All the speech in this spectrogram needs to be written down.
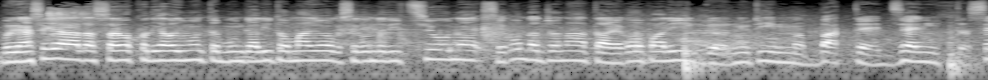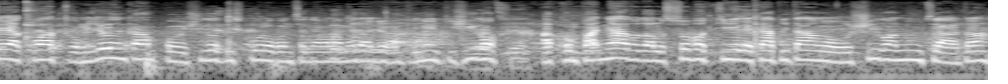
Buonasera da Sarocco di Cavo di Monte, Mundialito Mario seconda edizione, seconda giornata Europa League, New Team batte Zenit 6 a 4, migliore in campo, Ciro Piscolo consegniamo la medaglia, complimenti Ciro, Grazie. accompagnato dal suo portiere capitano Ciro Annunziata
